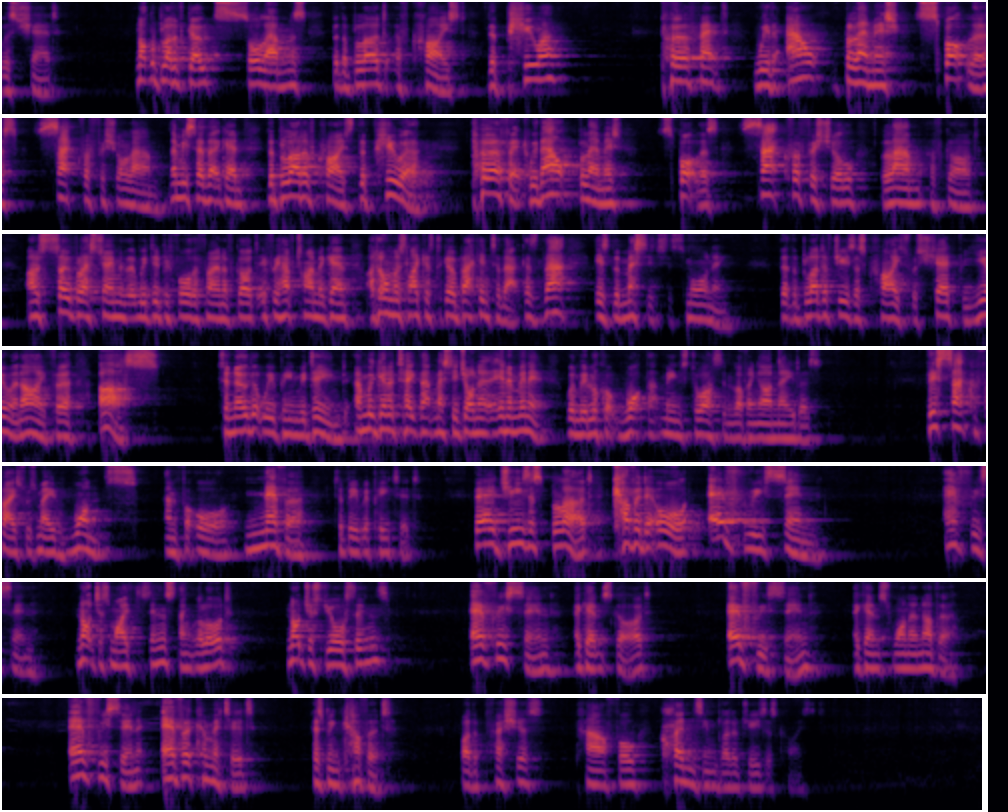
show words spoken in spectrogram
was shed. Not the blood of goats or lambs, but the blood of Christ, the pure, perfect, without blemish, spotless, sacrificial lamb. Let me say that again. The blood of Christ, the pure, perfect, without blemish, spotless, sacrificial lamb of God. I was so blessed, Jamie, that we did before the throne of God. If we have time again, I'd almost like us to go back into that because that is the message this morning that the blood of Jesus Christ was shed for you and I, for us, to know that we've been redeemed. And we're going to take that message on in a minute when we look at what that means to us in loving our neighbors. This sacrifice was made once and for all, never to be repeated. There, Jesus' blood covered it all, every sin. Every sin. Not just my sins, thank the Lord, not just your sins. Every sin against God every sin against one another. Every sin ever committed has been covered by the precious, powerful, cleansing blood of Jesus Christ.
